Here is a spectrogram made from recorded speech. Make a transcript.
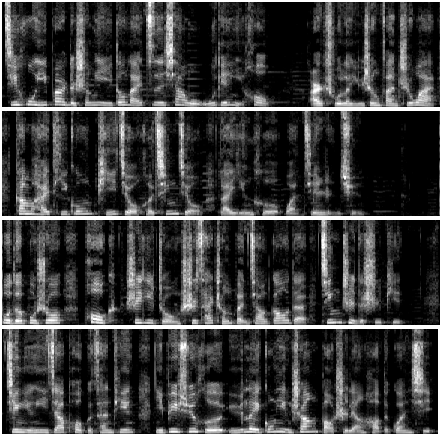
几乎一半的生意都来自下午五点以后。”而除了鱼生饭之外，他们还提供啤酒和清酒来迎合晚间人群。不得不说，Poke 是一种食材成本较高的精致的食品。经营一家 Poke 餐厅，你必须和鱼类供应商保持良好的关系。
